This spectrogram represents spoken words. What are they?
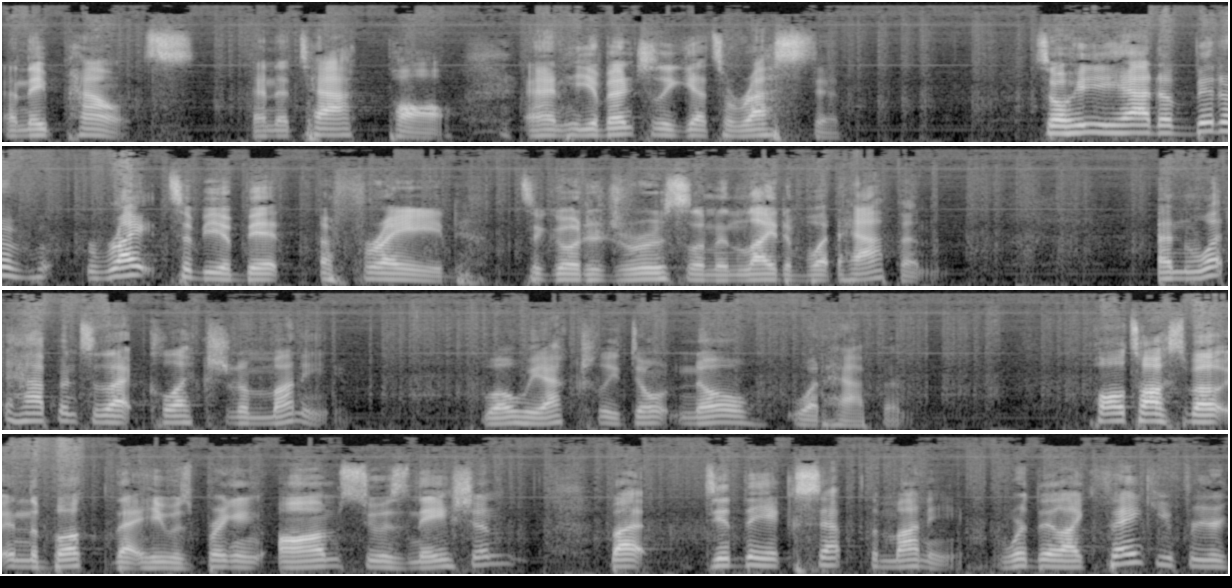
and they pounce and attack Paul. And he eventually gets arrested. So he had a bit of right to be a bit afraid to go to Jerusalem in light of what happened. And what happened to that collection of money? Well, we actually don't know what happened. Paul talks about in the book that he was bringing alms to his nation, but did they accept the money? Were they like, thank you for your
